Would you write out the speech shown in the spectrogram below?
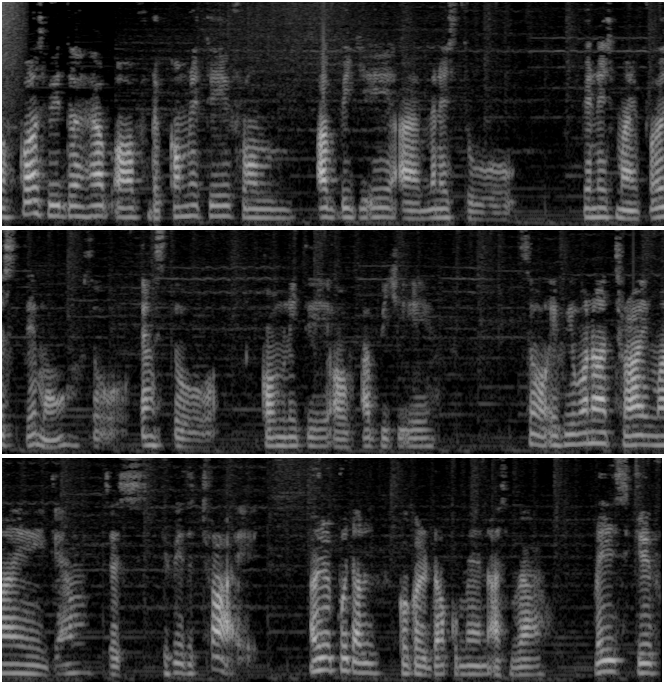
Of course, with the help of the community from UpBGE, I managed to finish my first demo. So thanks to community of UpBGE. So if you wanna try my game, just give it a try. I will put a Google document as well. Please give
